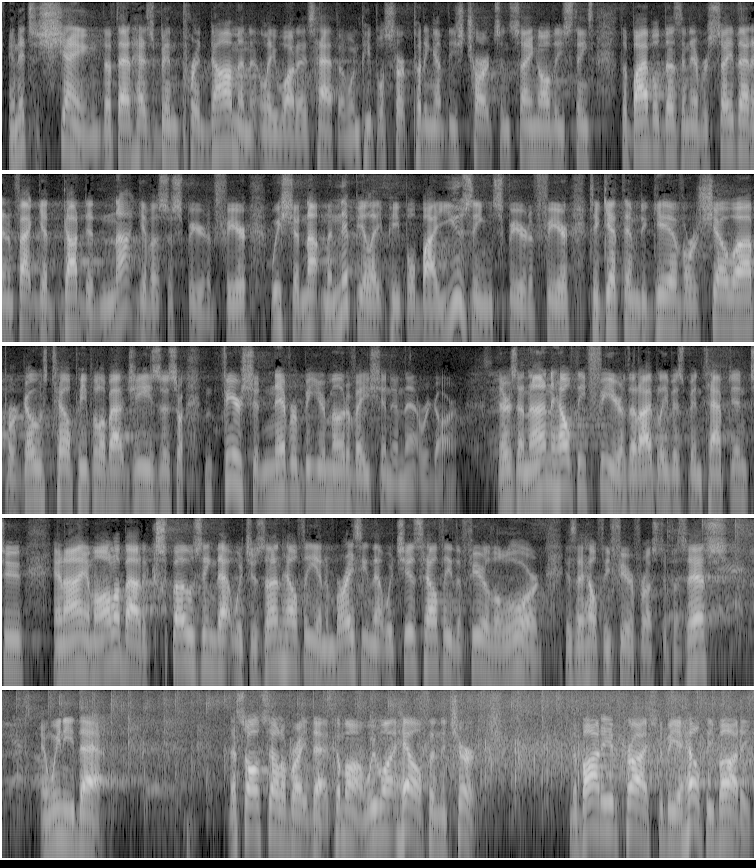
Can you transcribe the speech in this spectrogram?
And it's a shame that that has been predominantly what has happened. When people start putting up these charts and saying all these things, the Bible doesn't ever say that. And in fact, God did not give us a spirit of fear. We should not manipulate people by using spirit of fear to get them to give or show up or go tell people about Jesus. Or, fear should never be your motivation in that regard. There's an unhealthy fear that I believe has been tapped into, and I am all about exposing that which is unhealthy and embracing that which is healthy. The fear of the Lord is a healthy fear for us to possess, and we need that. Let's all celebrate that. Come on, we want health in the church, the body of Christ to be a healthy body.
